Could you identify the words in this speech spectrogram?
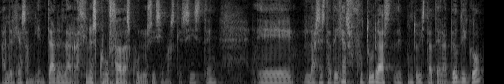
alergias ambientales, las reacciones cruzadas curiosísimas que existen, eh, las estrategias futuras desde el punto de vista terapéutico.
